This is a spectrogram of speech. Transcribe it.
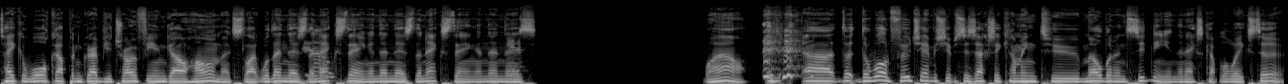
take a walk up and grab your trophy and go home. It's like, well then there's the next thing and then there's the next thing and then there's Wow. It, uh, the, the World Food Championships is actually coming to Melbourne and Sydney in the next couple of weeks too.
